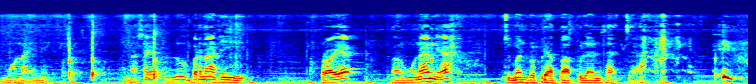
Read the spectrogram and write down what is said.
Pemula ini. Karena saya dulu pernah di proyek bangunan ya cuman beberapa bulan saja.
